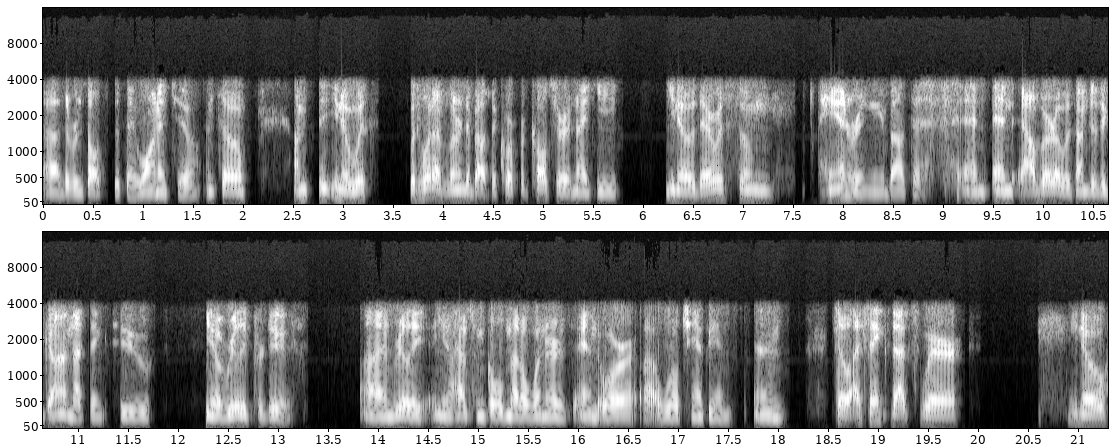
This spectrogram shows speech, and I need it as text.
uh, the results that they wanted to. And so, I'm, um, you know, with with what I've learned about the corporate culture at Nike, you know, there was some hand wringing about this, and and Alberto was under the gun, I think, to, you know, really produce. Uh, and really, you know, have some gold medal winners and or uh, world champions. And so I think that's where, you know,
